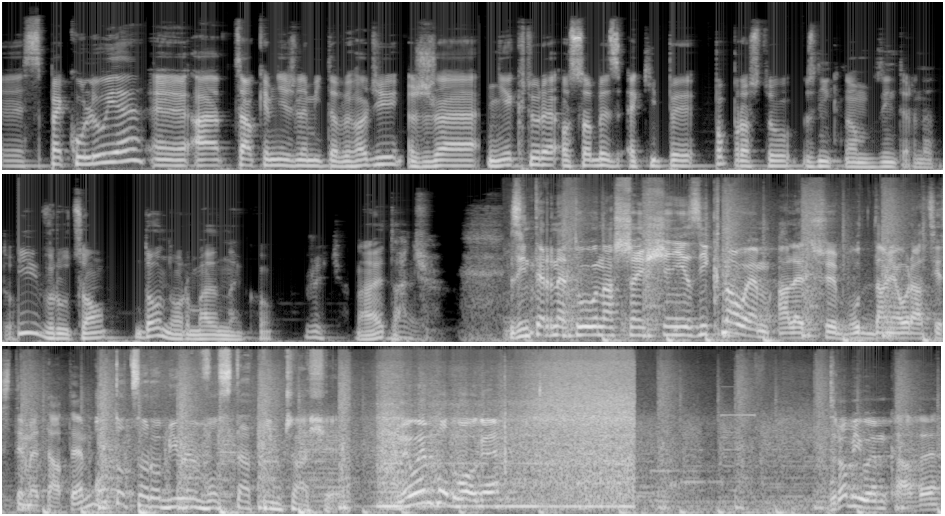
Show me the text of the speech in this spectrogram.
Y, Spekuluję, y, a całkiem nieźle mi to wychodzi, że niektóre osoby z ekipy po prostu znikną z internetu i wrócą do normalnego życia na etacie. Z internetu na szczęście nie zniknąłem, ale czy Budda miał rację z tym etatem? Oto co robiłem w ostatnim czasie. Myłem podłogę. Zrobiłem kawę.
